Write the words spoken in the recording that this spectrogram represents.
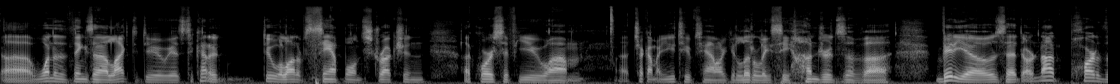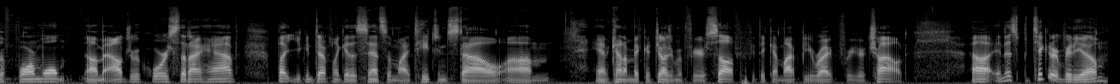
uh, one of the things that I like to do is to kind of do a lot of sample instruction. Of course, if you um, uh, check out my YouTube channel, you can literally see hundreds of uh, videos that are not part of the formal um, algebra course that I have, but you can definitely get a sense of my teaching style um, and kind of make a judgment for yourself if you think I might be right for your child. Uh, in this particular video,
